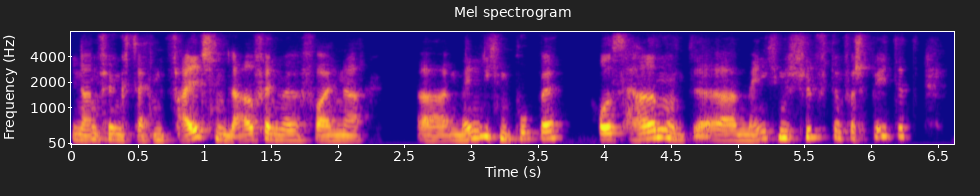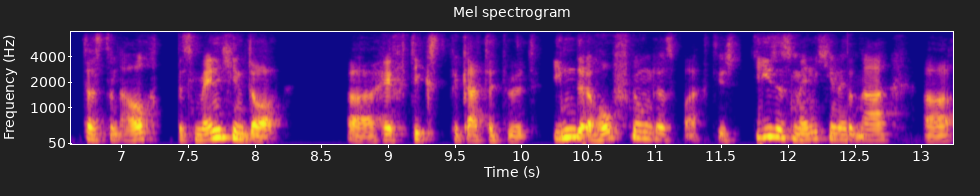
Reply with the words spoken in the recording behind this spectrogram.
in Anführungszeichen falschen Larve, wenn wir vor einer äh, männlichen Puppe ausharren und äh, Männchen schlüpft und verspätet, dass dann auch das Männchen da äh, heftigst begattet wird, in der Hoffnung, dass praktisch dieses Männchen dann auch äh,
